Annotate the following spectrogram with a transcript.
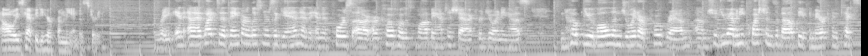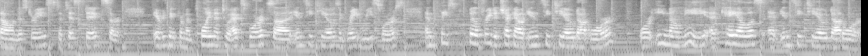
always happy to hear from the industry. Great. And, and I'd like to thank our listeners again, and, and of course, our, our co host, Bob Antoshak, for joining us and hope you've all enjoyed our program. Um, should you have any questions about the American textile industry, statistics, or everything from employment to exports, uh, NCTO is a great resource. And please feel free to check out ncto.org or email me at kellis at ncto.org.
